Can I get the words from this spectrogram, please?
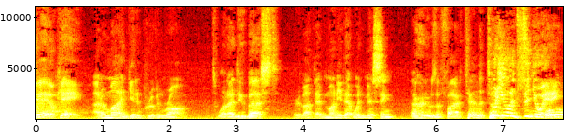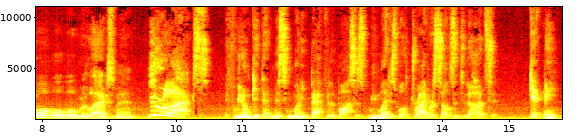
Okay, okay. I don't mind getting proven wrong. It's what I do best. Heard about that money that went missing? I heard it was a 510 that took What are you insinuating? Whoa, whoa, whoa, whoa, relax, man. You relax! If we don't get that missing money back for the bosses, we might as well drive ourselves into the Hudson. Get me?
